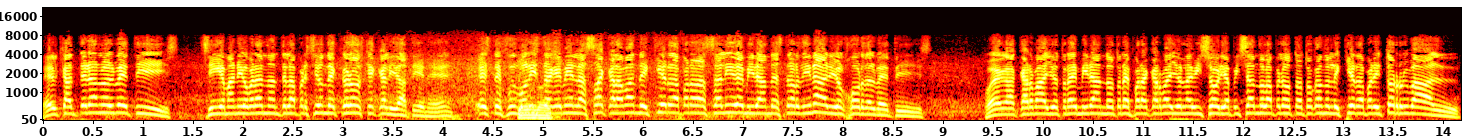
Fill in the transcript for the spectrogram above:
El canterano del Betis sigue maniobrando ante la presión de Cross. Qué calidad tiene, eh. Este futbolista que bien la saca a la banda izquierda para la salida de Miranda. Extraordinario el jugador del Betis. Juega Carballo, trae mirando, trae para Carballo en la visoria, pisando la pelota, tocando a la izquierda para Hitor Rival.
